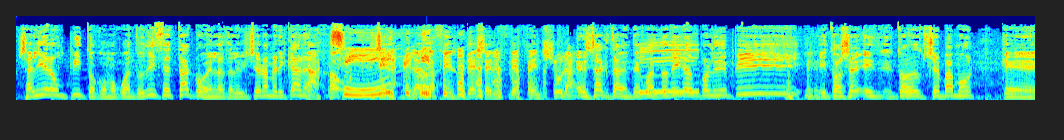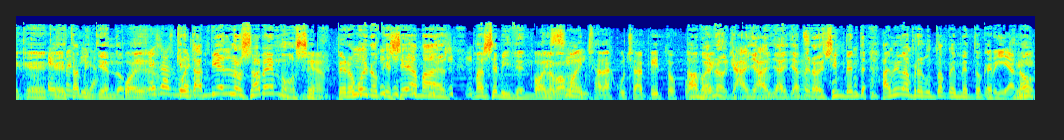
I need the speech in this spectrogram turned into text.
saliera un pito, como cuando dices taco en la televisión americana. Sí. El audio de, de censura. Exactamente, cuando diga un político pi, y todos, se- y todos sepamos que, que- que Es está mentira. mintiendo. Pues- es que buena. también lo sabemos, pero bueno, que sea más, más evidente. Bueno, vamos a Sí. hinchar a escuchar pitos. Ah, porque- bueno, ya, ya, ya, ya, pero es invento. A mí me ha preguntado qué invento quería, ¿no?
